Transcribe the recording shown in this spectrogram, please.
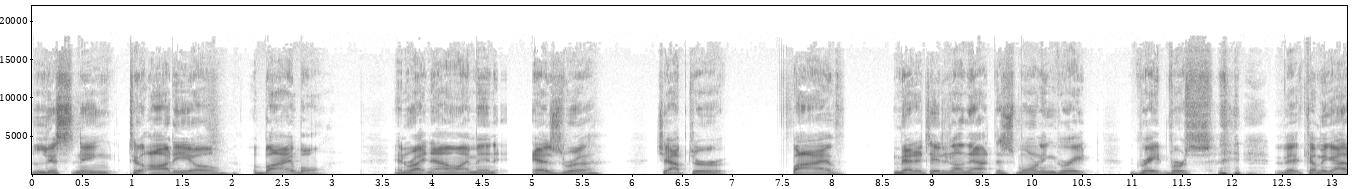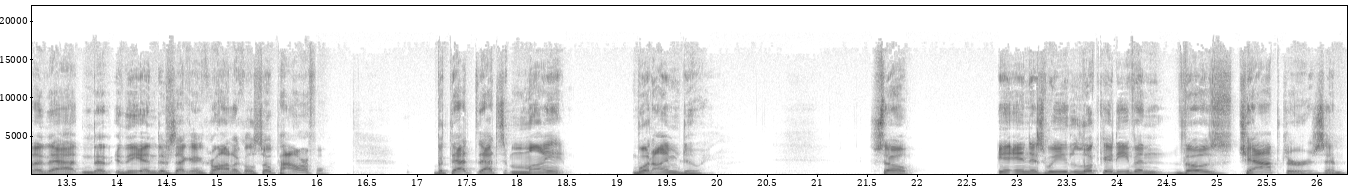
listening to audio Bible. And right now I'm in Ezra chapter 5, meditated on that this morning. Great, great verse that coming out of that and the, the end of Second Chronicles, so powerful. But that that's my what I'm doing. So and as we look at even those chapters and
